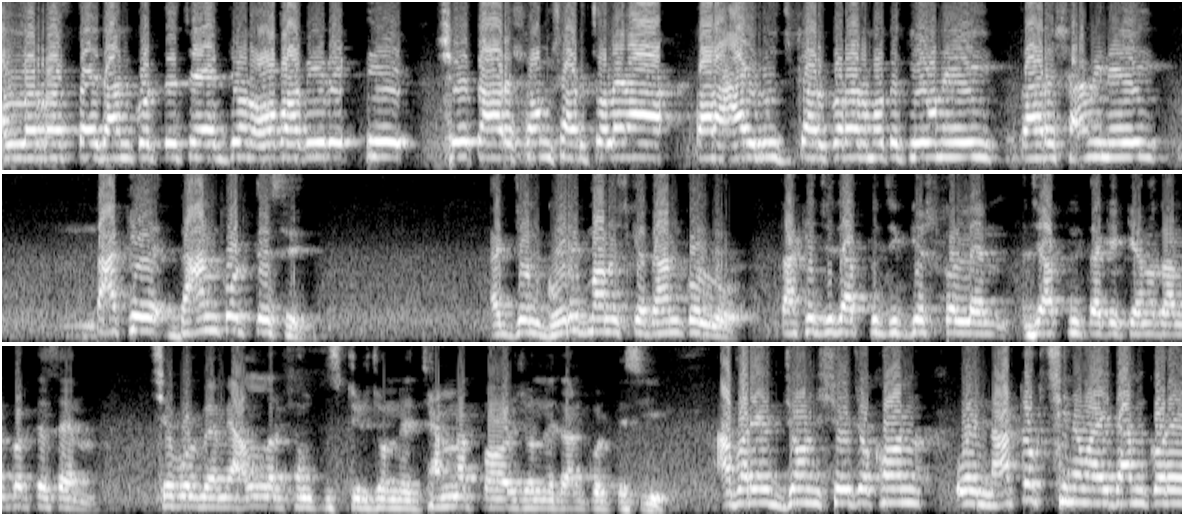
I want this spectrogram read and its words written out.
আল্লাহর রাস্তায় দান করতেছে, একজন অভাবী ব্যক্তি, সে তার সংসার চলে না, তার আয় রোজগার করার মতো কেউ নেই, তার স্বামী নেই, তাকে দান করতেছে। একজন গরিব মানুষকে দান করল, তাকে যদি আপনি জিজ্ঞেস করলেন যে আপনি তাকে কেন দান করতেছেন? সে বলবে, আমি আল্লাহর সন্তুষ্টির জন্য, জান্নাত পাওয়ার জন্য দান করতেছি। আবার একজন, সে যখন ওই নাটক সিনেমায় দান করে,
